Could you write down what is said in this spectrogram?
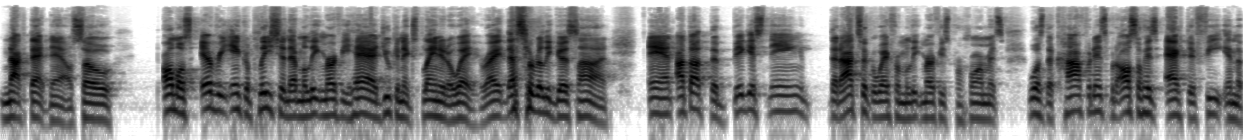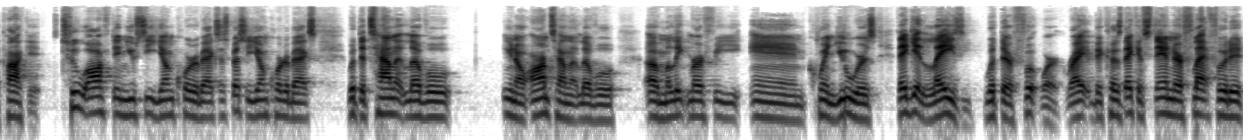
knocked that down. So almost every incompletion that Maalik Murphy had, you can explain it away, right? That's a really good sign. And I thought the biggest thing that I took away from Maalik Murphy's performance was the confidence, but also his active feet in the pocket. Too often you see young quarterbacks, especially young quarterbacks with the talent level, you know, arm talent level of Maalik Murphy and Quinn Ewers, they get lazy with their footwork, right? Because they can stand there flat footed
